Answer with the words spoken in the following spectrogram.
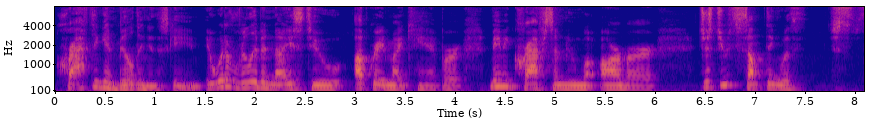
crafting and building in this game. It would have really been nice to upgrade my camp or maybe craft some new armor. Just do something with just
